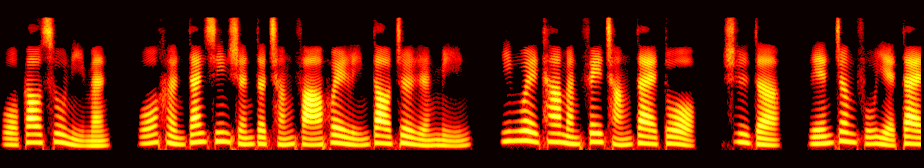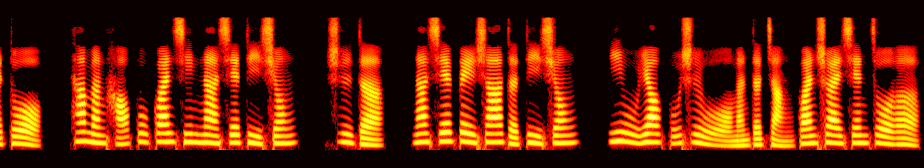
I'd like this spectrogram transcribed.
我告诉你们，我很担心神的惩罚会临到这人民，因为他们非常怠惰。是的，连政府也怠惰，他们毫不关心那些弟兄。是的，那些被杀的弟兄。一五要不是我们的长官率先作恶，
